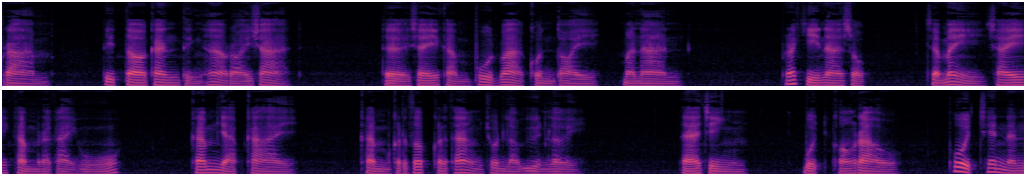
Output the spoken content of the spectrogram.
พราหมณ์ ติดต่อกันถึงห้าร้อยชาติ เธอใช้คำพูดว่าคนถอยมานาน พระขีณาสพจะไม่ใช้คำระคายหูคำหยาบคายคำกระทบกระทั่งชนเหล่าอื่นเลย แต่จริง บุตรของเราพูดเช่นนั้น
